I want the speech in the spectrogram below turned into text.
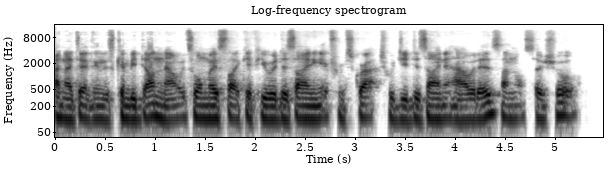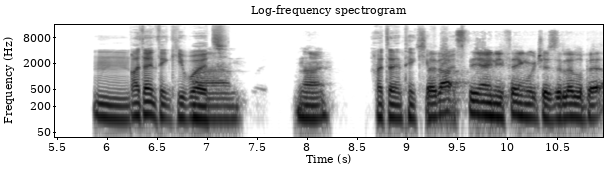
and I don't think this can be done now. It's almost like if you were designing it from scratch, would you design it how it is? I'm not so sure. Mm, I don't think you would. Um, no, I don't think. You. So. That's the only thing which is a little bit.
